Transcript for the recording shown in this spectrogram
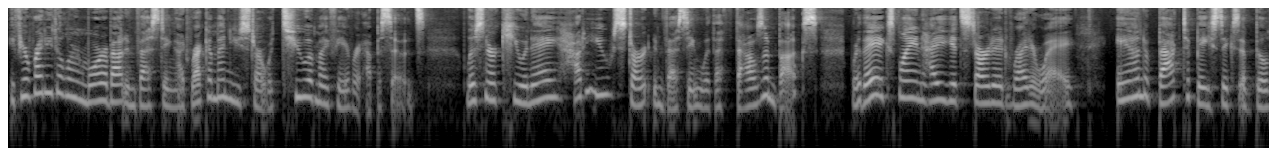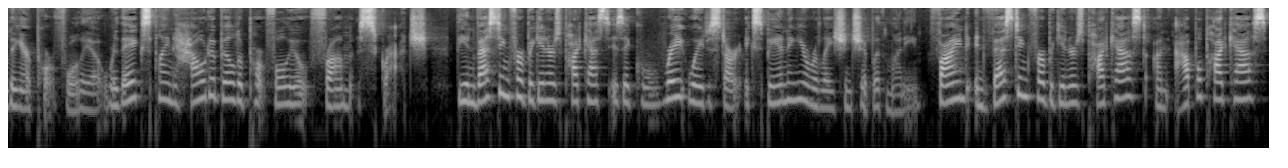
If you're ready to learn more about investing, I'd recommend you start with two of my favorite episodes. Listener Q&A, how do you start investing with a thousand bucks, where they explain how you get started right away, and back to basics of building your portfolio, where they explain how to build a portfolio from scratch. The Investing for Beginners podcast is a great way to start expanding your relationship with money. Find Investing for Beginners podcast on Apple Podcasts,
